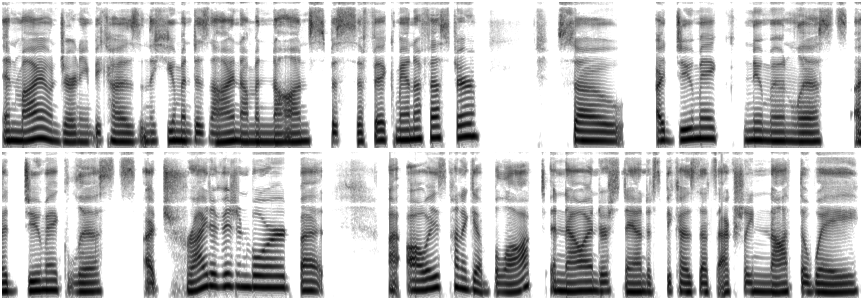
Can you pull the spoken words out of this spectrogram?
in my own journey because in the human design, I'm a non specific manifester. So I do make new moon lists. I do make lists. I try to vision board, but I always kind of get blocked. And now I understand it's because that's actually not the way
